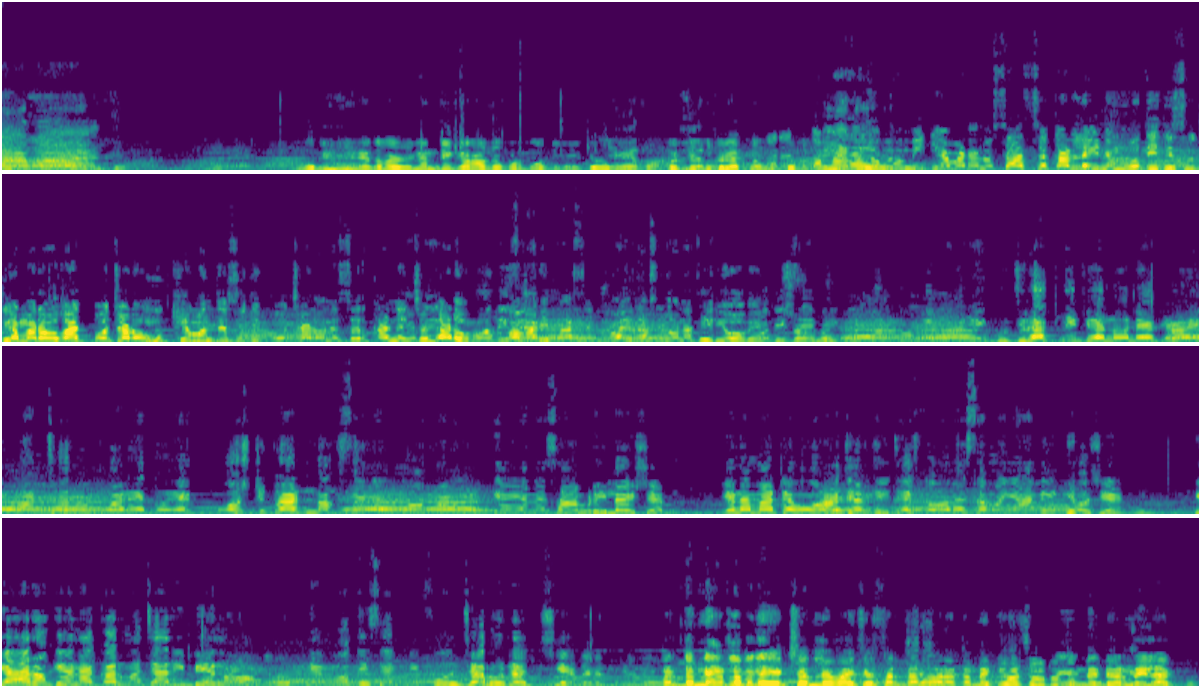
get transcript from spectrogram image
મોદીજીને તમે વિનંતી કરો છો પણ મોદીજી તો અહીંયા શું કરશે? ગુજરાતના મુખ્યમંત્રી તમારા લોકો મીડિયા વાળાનો સાથ સહકાર લઈને મોદીજી સુધી અમારો અવાજ પહોંચાડો મુખ્યમંત્રી સુધી પહોંચાડો અને સરકારને જગાડો. અમારી પાસે કોઈ રસ્તો નથી રહ્યો હવે. ગુજરાતની બહેનોને કંઈ પણ જરૂર પડે તો એક પોસ્ટ કાર્ડ લખશે ને તો પણ કે એને સાંભળી લેશે એના માટે હું હાજર થઈ જઈશ. તો હવે સમય આવી ગયો છે કે આરોગ્યના કર્મચારી બહેનો ને મોદી સાહેબની ફૂલ જરૂર જ છે. પણ તમને આટલા બધા એક્શન લેવાય છે સરકાર દ્વારા, તમે કહો છો, તો તમને ડર નહીં લાગતો?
